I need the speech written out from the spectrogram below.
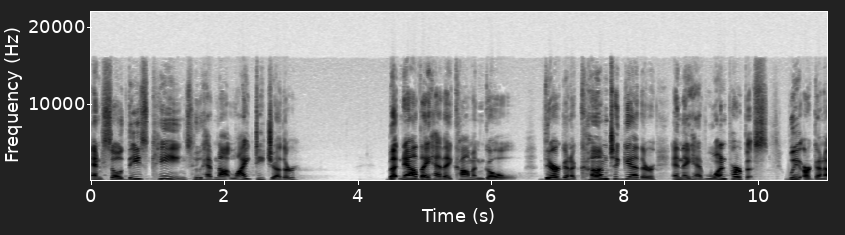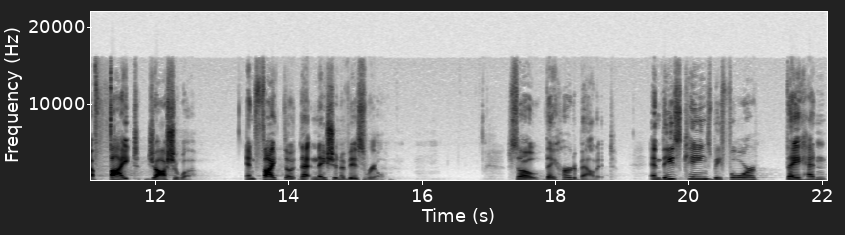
And so these kings who have not liked each other, but now they have a common goal they're going to come together and they have one purpose. We are going to fight Joshua and fight the, that nation of Israel. So they heard about it. And these kings before, they hadn't,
